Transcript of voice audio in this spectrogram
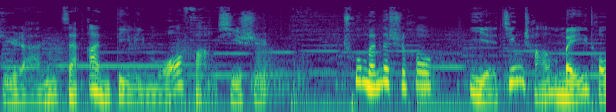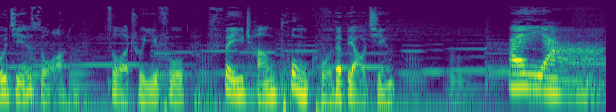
居然在暗地里模仿西施。出门的时候也经常眉头紧锁，做出一副非常痛苦的表情。哎呀，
